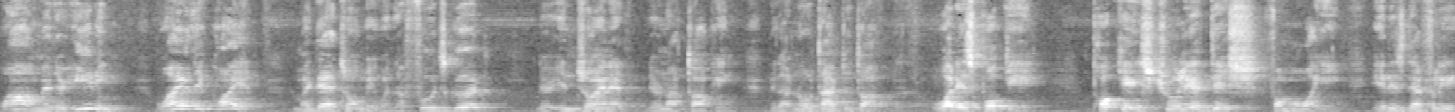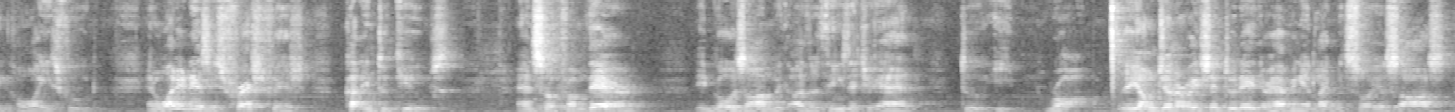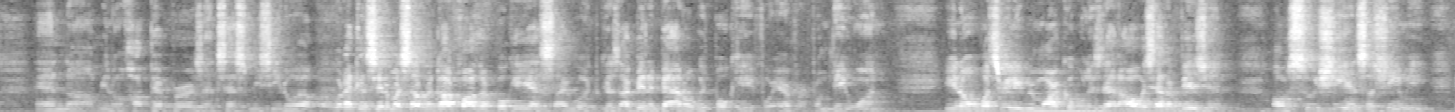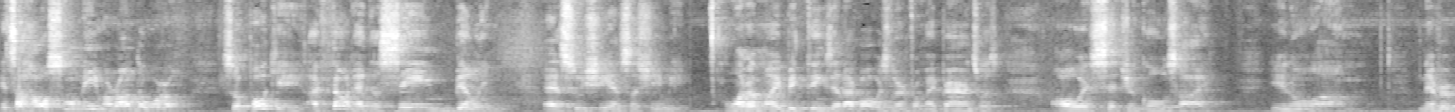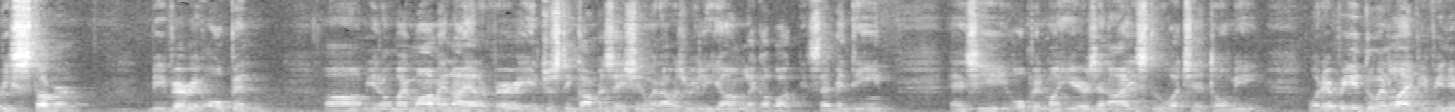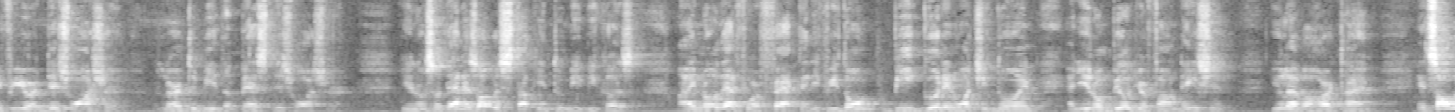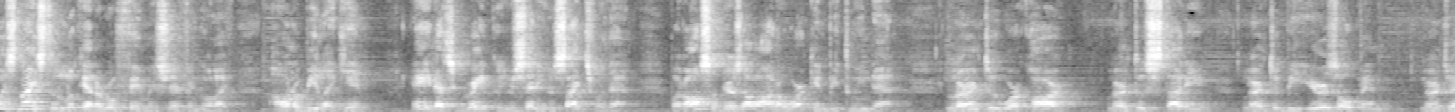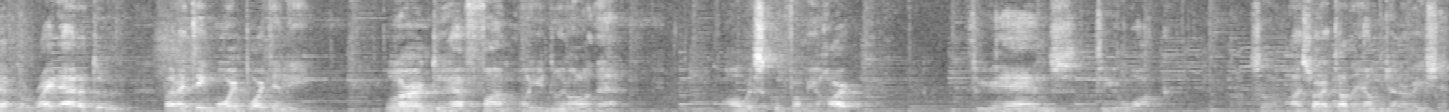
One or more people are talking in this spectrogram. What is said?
wow, man, they're eating. Why are they quiet? My dad told me when the food's good, they're enjoying it, they're not talking. They got no time to talk. What is poke? Poke is truly a dish from Hawaii. It is definitely Hawaii's food. And what it is is fresh fish cut into cubes. And so from there, it goes on with other things that you add to eat raw. The young generation today, they're having it like with soya sauce and um, you know hot peppers and sesame seed oil. Would I consider myself the godfather of poke? Yes, I would because I've been in battle with poke forever from day one. You know what's really remarkable is that I always had a vision of sushi and sashimi. It's a household name around the world. So poke, I felt had the same billing as sushi and sashimi. One of my big things that I've always learned from my parents was always set your goals high. You know, um, never be stubborn be very open. Um, you know, my mom and I had a very interesting conversation when I was really young, like about 17, and she opened my ears and eyes to what she had told me. Whatever you do in life, even if you're a dishwasher, learn to be the best dishwasher. You know, so that has always stuck into me because I know that for a fact that if you don't be good in what you're doing and you don't build your foundation, you'll have a hard time. It's always nice to look at a real famous chef and go like, I want to be like him. Hey, that's great because you're setting your sights for that. But also, there's a lot of work in between that. Learn to work hard. Learn to study. Learn to be ears open. Learn to have the right attitude. But I think more importantly, learn to have fun while you're doing all of that. Always cook from your heart, to your hands, to your wok. So that's what I tell the young generation.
